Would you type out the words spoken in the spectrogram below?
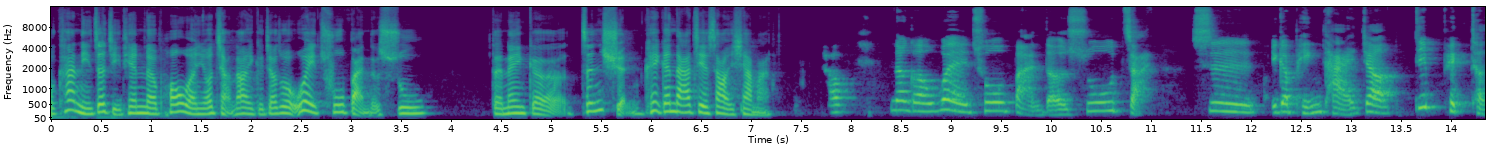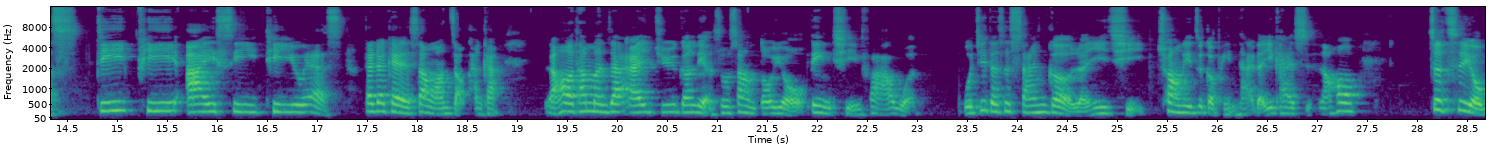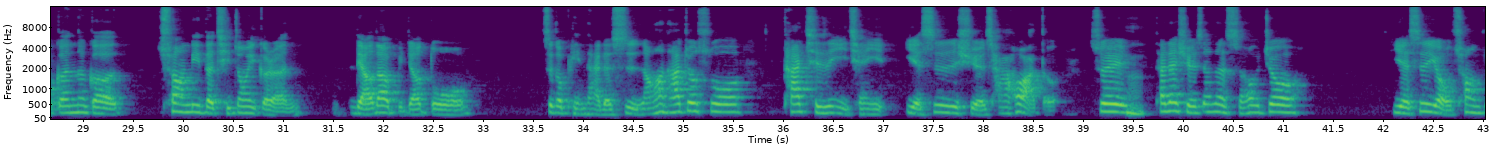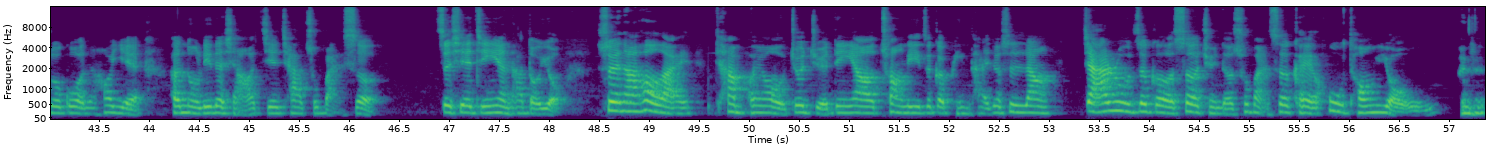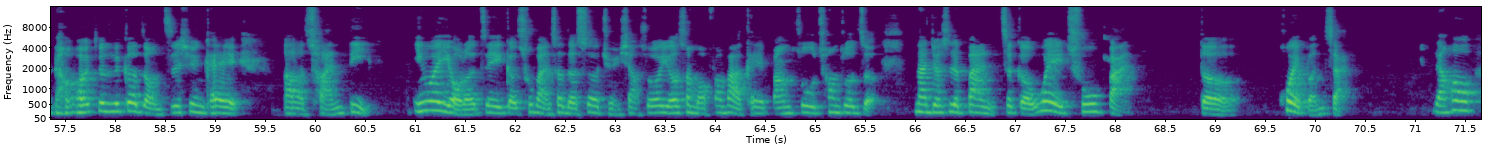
我看你这几天的 po 文有讲到一个叫做未出版的书的那个甄选，可以跟大家介绍一下吗？好，那个未出版的书展是一个平台叫 Depictus，D P I C T U S，大家可以上网找看看。然后他们在 IG 跟脸书上都有定期发文。我记得是三个人一起创立这个平台的，一开始，然后这次有跟那个创立的其中一个人聊到比较多这个平台的事，然后他就说，他其实以前也也是学插画的，所以他在学生的时候就也是有创作过，然后也很努力的想要接洽出版社，这些经验他都有，所以他后来和朋友就决定要创立这个平台，就是让。加入这个社群的出版社可以互通有无，然后就是各种资讯可以呃传递。因为有了这个出版社的社群，想说有什么方法可以帮助创作者，那就是办这个未出版的绘本展。然后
